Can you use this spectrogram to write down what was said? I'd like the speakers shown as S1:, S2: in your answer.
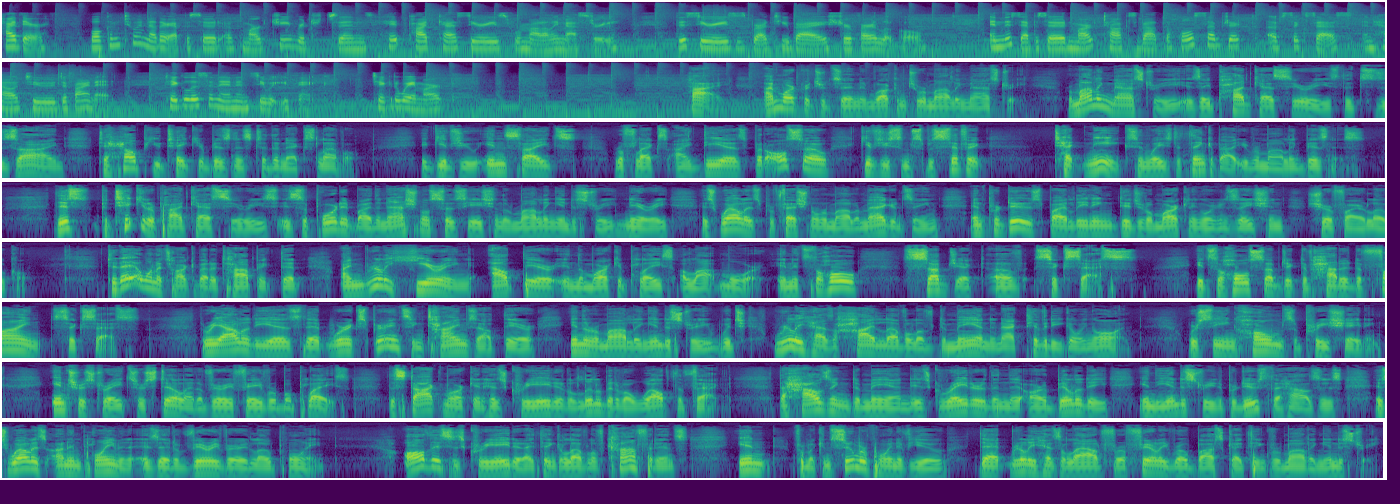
S1: Hi there. Welcome to another episode of Mark G. Richardson's hit podcast series, Remodeling Mastery. This series is brought to you by Surefire Local. In this episode, Mark talks about the whole subject of success and how to define it. Take a listen in and see what you think. Take it away, Mark.
S2: Hi, I'm Mark Richardson, and welcome to Remodeling Mastery. Remodeling Mastery is a podcast series that's designed to help you take your business to the next level. It gives you insights, reflects ideas, but also gives you some specific techniques and ways to think about your remodeling business. This particular podcast series is supported by the National Association of the Remodeling Industry, NARI, as well as Professional Remodeler Magazine, and produced by leading digital marketing organization, Surefire Local. Today, I want to talk about a topic that I'm really hearing out there in the marketplace a lot more, and it's the whole subject of success. It's the whole subject of how to define success. The reality is that we're experiencing times out there in the remodeling industry which really has a high level of demand and activity going on. We're seeing homes appreciating. Interest rates are still at a very favorable place. The stock market has created a little bit of a wealth effect. The housing demand is greater than the, our ability in the industry to produce the houses, as well as unemployment is at a very, very low point all this has created, I think, a level of confidence in from a consumer point of view that really has allowed for a fairly robust, I think, remodeling industry.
